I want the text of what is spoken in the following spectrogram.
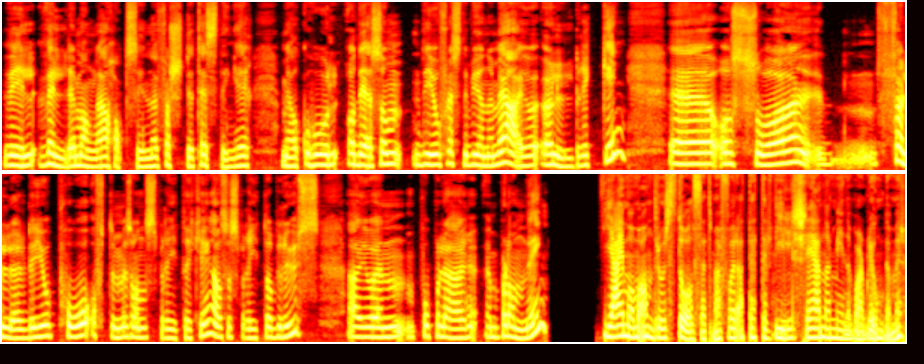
vil veldig mange ha hatt sine første testinger med alkohol. Og det som de jo fleste begynner med, er jo øldrikking. Eh, og så følger det jo på ofte med sånn spritdrikking, altså sprit og brus er jo en populær blanding. Jeg må med andre ord stålsette meg for at dette vil skje når mine barn blir ungdommer.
